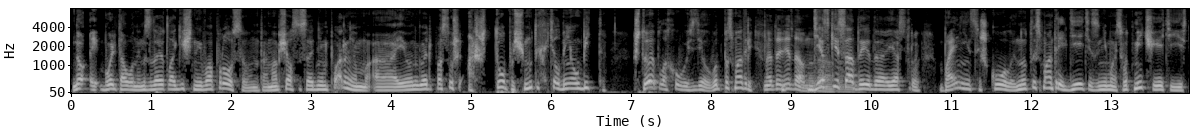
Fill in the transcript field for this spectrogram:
Но, э, более того, он им задает логичные вопросы. Он там общался с одним парнем, а, и он говорит, послушай, а что, почему ты хотел меня убить-то? Что я плохого сделал? Вот посмотри. Ну, это недавно. Детские да, сады, да, я строю. Больницы, школы. Ну, ты смотри, дети занимаются. Вот мечети есть.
